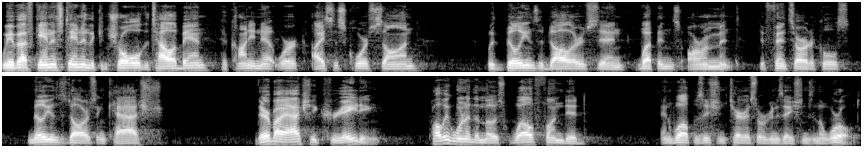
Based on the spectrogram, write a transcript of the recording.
We have Afghanistan in the control of the Taliban, Haqqani Network, ISIS Khorasan, with billions of dollars in weapons, armament, defense articles, millions of dollars in cash, thereby actually creating probably one of the most well-funded and well-positioned terrorist organizations in the world,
